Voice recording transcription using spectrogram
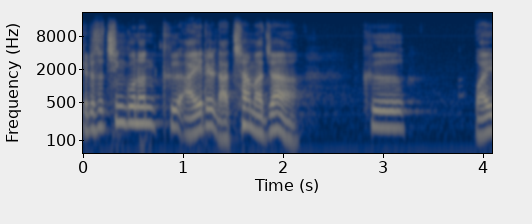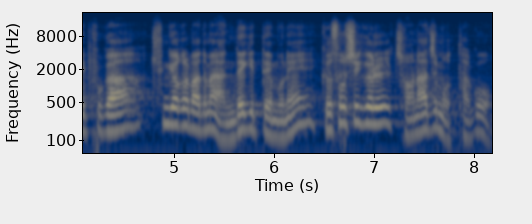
그래서 친구는 그 아이를 낳자마자 그 와이프가 충격을 받으면 안 되기 때문에 그 소식을 전하지 못하고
